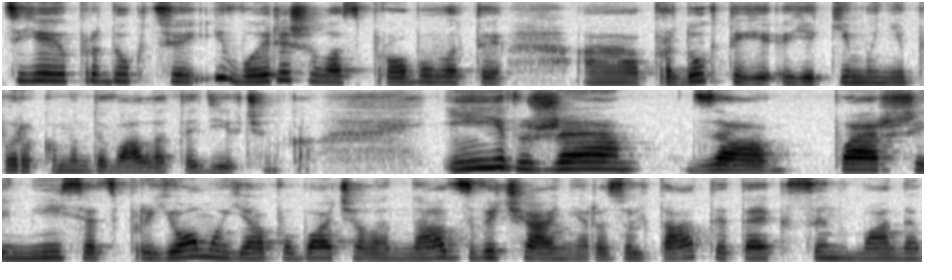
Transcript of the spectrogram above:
цією продукцією, і вирішила спробувати продукти, які мені порекомендувала та дівчинка. І вже за перший місяць прийому я побачила надзвичайні результати. Так як син в мене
